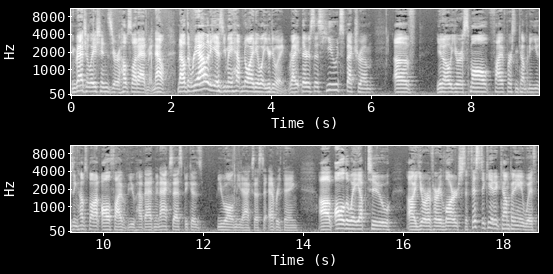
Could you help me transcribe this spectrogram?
congratulations, you're a HubSpot admin. Now, now the reality is you may have no idea what you're doing, right? There's this huge spectrum of you know, you're a small five-person company using HubSpot. All five of you have admin access because you all need access to everything. Uh, all the way up to uh, you're a very large, sophisticated company with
